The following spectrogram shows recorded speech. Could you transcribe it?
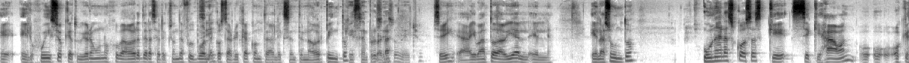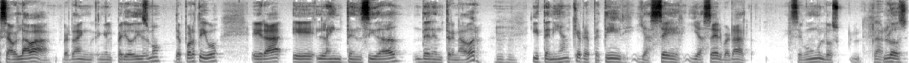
eh, el, juicio que tuvieron unos jugadores de la selección de fútbol de Costa Rica contra el exentrenador Pinto. Que está en proceso, de hecho. Sí, ahí va todavía el, asunto. Una de las cosas que se quejaban o, que se hablaba ¿verdad? En, el periodismo deportivo era la intensidad del entrenador y tenían que repetir y hacer y hacer, ¿verdad? Según los, los,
